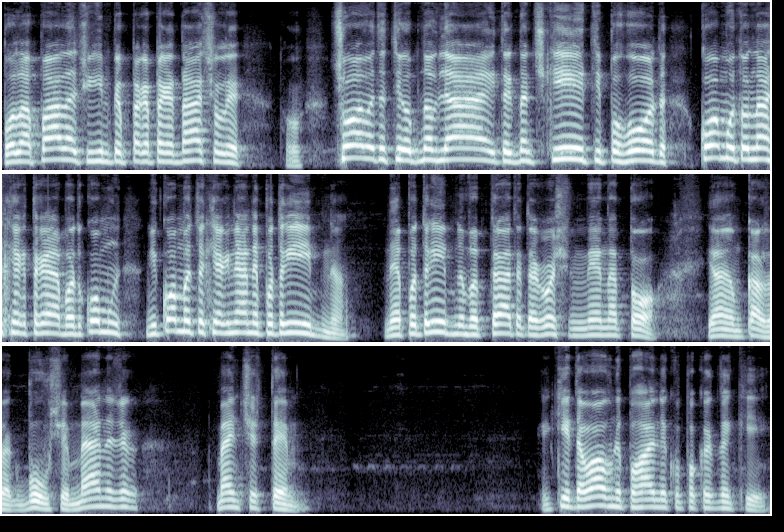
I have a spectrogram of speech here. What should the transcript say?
полапали, чи їм те перепередачили. То, ви тут обновляєте, значки, ті погоди? Кому то нахер треба, кому, нікому ця херня не потрібна. Не потрібно ви втратити гроші не на то. Я вам кажу, як бувший менеджер, менше тим. Який давав непогані показники.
